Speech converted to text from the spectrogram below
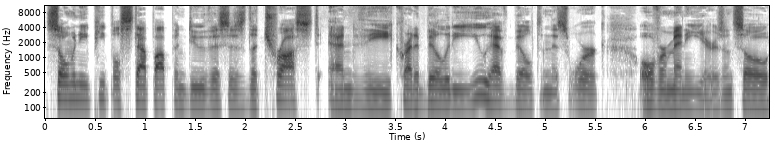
so many people step up and do this is the trust and the credibility you have built in this work over many years. And so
